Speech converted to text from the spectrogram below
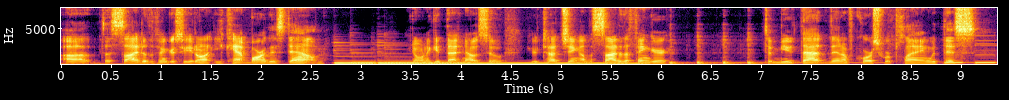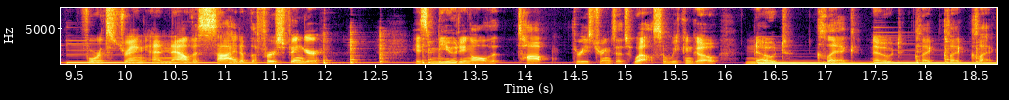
uh, the side of the finger. So you don't, you can't bar this down. You don't want to get that note. So you're touching on the side of the finger. To mute that, then of course we're playing with this fourth string, and now the side of the first finger is muting all the top three strings as well. So we can go note, click, note, click, click, click.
